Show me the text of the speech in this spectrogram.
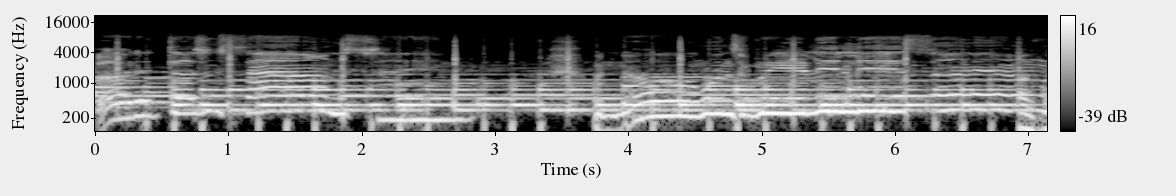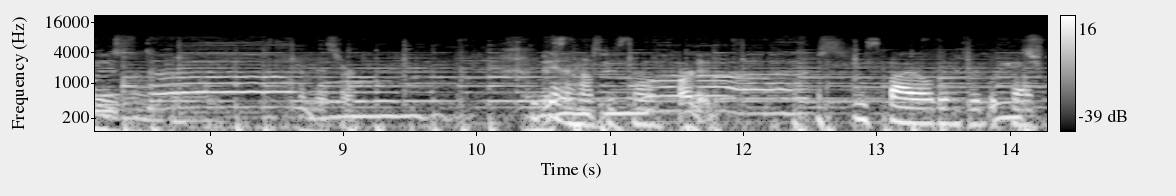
But it doesn't sound the same when no one's really listening. Oh, please, I miss her. I You can't help yourself. Farted. You spiraled into Reach depression.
